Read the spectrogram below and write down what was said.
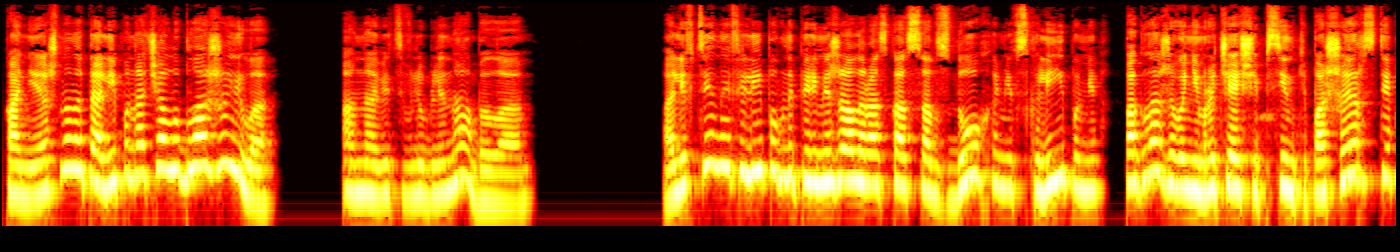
Конечно, Натали поначалу блажила. Она ведь влюблена была. Алевтина Филипповна перемежала рассказ со вздохами, всхлипами, поглаживанием рычащей псинки по шерсти,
